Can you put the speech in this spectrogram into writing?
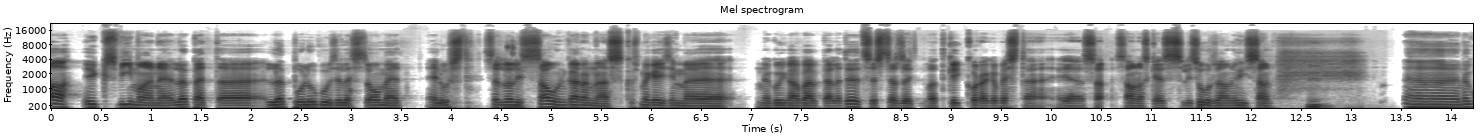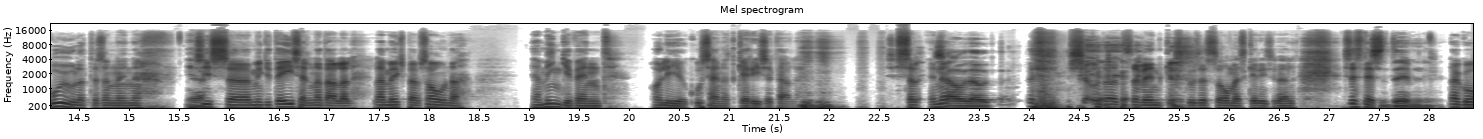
Ah,. üks viimane lõpeta, lõpulugu sellest Soome elust, seal oli saun ka rannas, kus me käisime nagu iga päev peale tööd, sest seal said vaata kõik korraga pesta ja sa saunas käies, see oli suur saun, ühissaun äh,. nagu ujulates on, on ju. ja Jah. siis äh, mingi teisel nädalal lähme üks päev sauna ja mingi vend oli ju kusenud kerise peale. seal, no Shout out, shout out see vend, kes kuses Soomes kerise peale. sest et teeb nagu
